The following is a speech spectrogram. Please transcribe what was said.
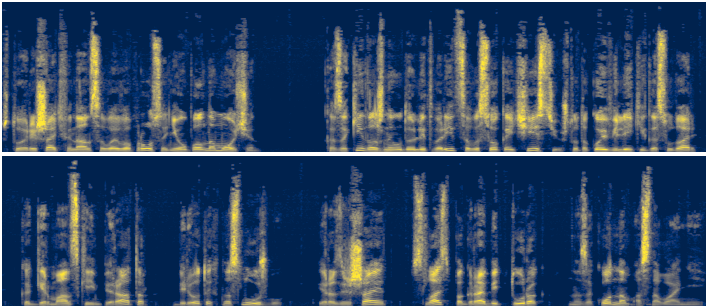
что решать финансовые вопросы не уполномочен. Казаки должны удовлетвориться высокой честью, что такой великий государь, как германский император, берет их на службу и разрешает сласть пограбить турок на законном основании.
